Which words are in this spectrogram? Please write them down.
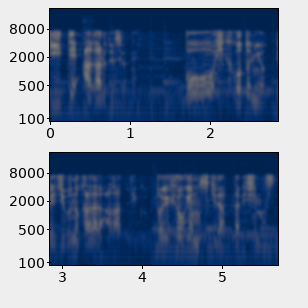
引いて上がるですよね。棒を引くことによって自分の体が上がっていくという表現も好きだったりします。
